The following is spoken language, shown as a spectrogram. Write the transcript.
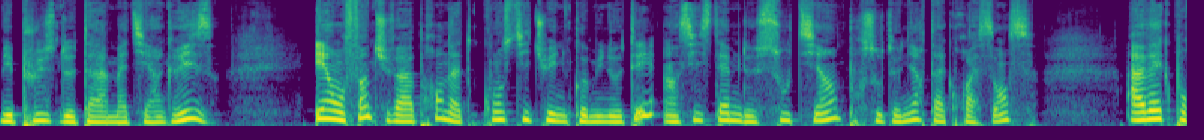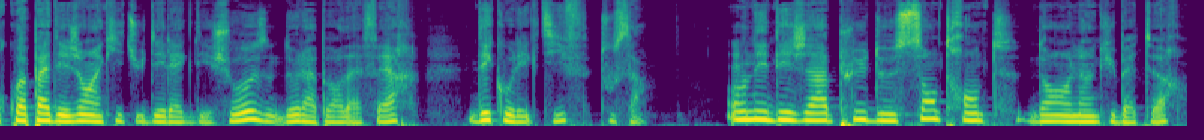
mais plus de ta matière grise. Et enfin, tu vas apprendre à te constituer une communauté, un système de soutien pour soutenir ta croissance, avec pourquoi pas des gens à qui tu délègues des choses, de l'apport d'affaires, des collectifs, tout ça. On est déjà plus de 130 dans l'incubateur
